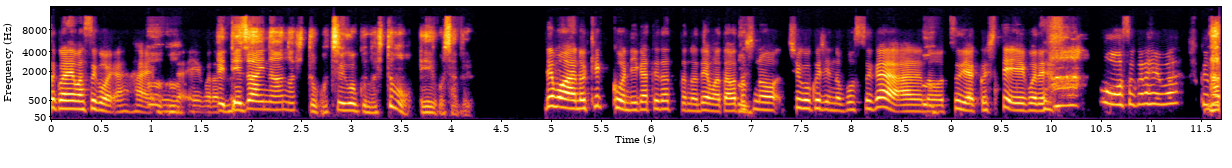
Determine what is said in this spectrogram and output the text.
そこら辺はすごい、あはい、うんうんみんな英語だ。デザイナーの人も中国の人も英語喋る？でもあの結構苦手だったので、また私の中国人のボスがあの通訳して英語です。あもうそこら辺は複雑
